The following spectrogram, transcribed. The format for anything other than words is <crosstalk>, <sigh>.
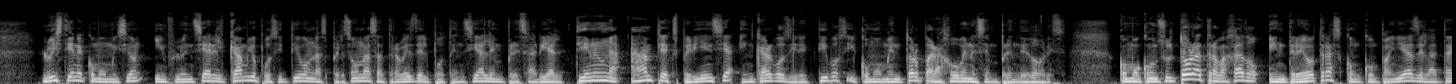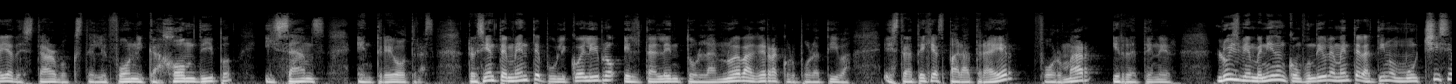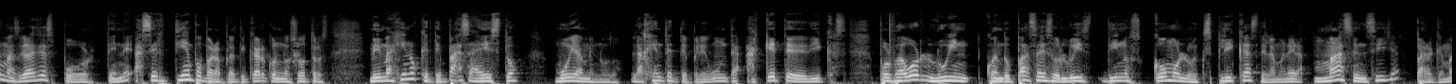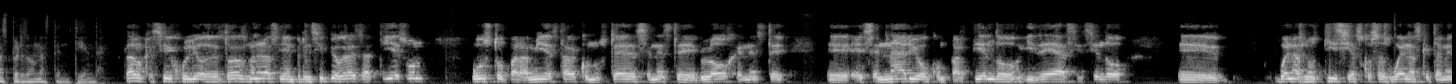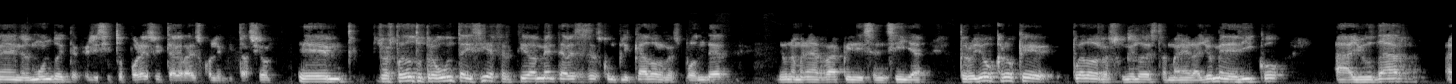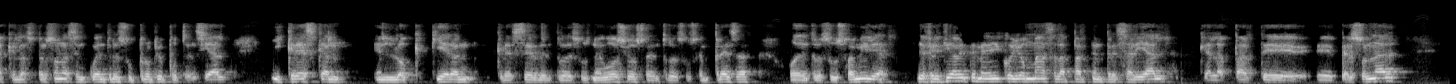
Luis tiene como misión influenciar el cambio positivo en las personas a través del potencial empresarial. Tiene una amplia experiencia en cargos directivos y como mentor para jóvenes emprendedores. Como consultor ha trabajado, entre otras, con compañías de la talla de Starbucks, Telefónica, Home Depot y Sams, entre otras. Recientemente publicó el libro El talento, la nueva guerra corporativa, estrategias para atraer, formar y retener. Luis, bienvenido Inconfundiblemente Latino. Muchísimas gracias por tener, hacer tiempo para platicar con nosotros. Me imagino que te pasa esto muy a menudo. La gente te pregunta a qué te dedicas. Por favor, Luis, cuando pasa eso, Luis, dinos cómo lo explicas de la manera más sencilla para que más personas te entiendan. Claro que sí, Julio. De todas maneras, y en principio, gracias a ti, es un gusto para mí estar con ustedes en este blog, en este eh, escenario, compartiendo ideas y siendo eh, buenas noticias, cosas buenas que también hay en el mundo y te felicito por eso y te agradezco la invitación. Eh, respondo a tu pregunta y sí, efectivamente a veces es complicado responder de una manera rápida y sencilla, pero yo creo que puedo resumirlo de esta manera. Yo me dedico a ayudar a que las personas encuentren su propio potencial y crezcan en lo que quieran crecer dentro de sus negocios, dentro de sus empresas o dentro de sus familias. Definitivamente me dedico yo más a la parte empresarial que a la parte eh, personal,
